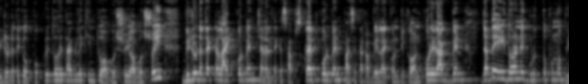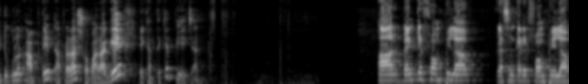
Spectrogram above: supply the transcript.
ভিডিওটা থেকে উপকৃত হয়ে থাকলে কিন্তু অবশ্যই অবশ্যই ভিডিওটাতে একটা লাইক করবেন চ্যানেলটাকে সাবস্ক্রাইব করবেন, পাশে থাকা বেল আইকনটিকে অন করে রাখবেন, যাতে এই ধরনের গুরুত্বপূর্ণ ভিডিওগুলোর আপডেট আপনারা সবার আগে এখান থেকে পেয়ে যান। আর ব্যাংকের ফর্ম ফিল আপ, রেশন কার্ডের ফর্ম ফিল আপ,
